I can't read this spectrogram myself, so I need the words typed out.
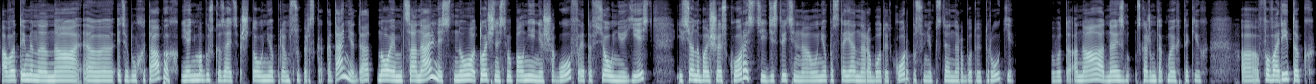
А вот именно на э, этих двух этапах я не могу сказать, что у нее прям суперское катание, да, но эмоциональность, но точность выполнения шагов, это все у нее есть, и все на большой скорости, и действительно у нее постоянно работает корпус, у нее постоянно работают руки. Вот она одна из, скажем так, моих таких э, фавориток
